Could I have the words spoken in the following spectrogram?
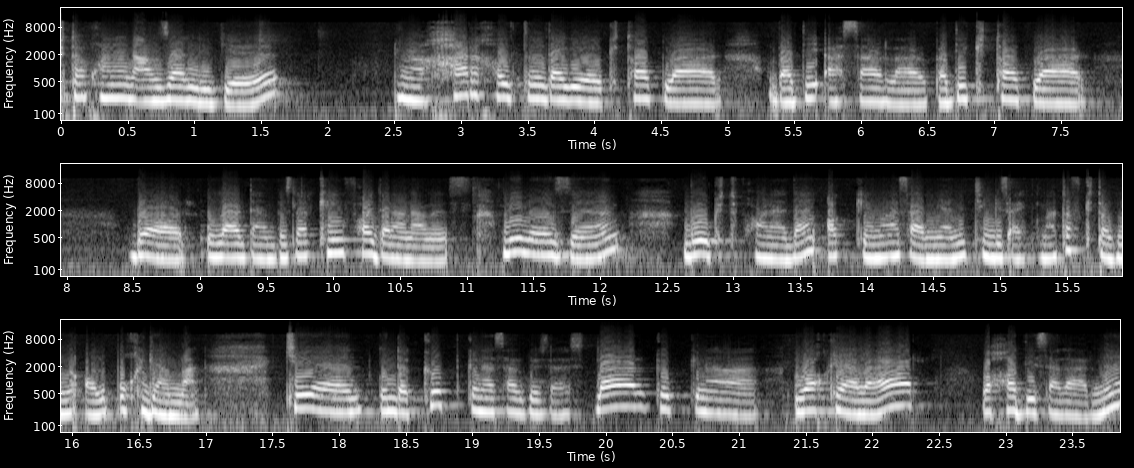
kitobxonani afzalligi har xil tildagi kitoblar badiiy asarlar badiiy kitoblar bor. Ulardan bizlar keng foydalanamiz. Men o'zim bu kutubxonadan oq kema asarini ya'ni chingiz aytmatov kitobini olib o'qiganman. Keyin unda ko'pgina sarguzashtlar ko'pgina voqealar va hodisalarni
